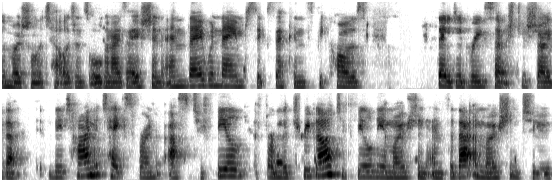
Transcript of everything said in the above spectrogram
emotional intelligence organization, and they were named Six Seconds because they did research to show that the time it takes for us to feel from the trigger to feel the emotion and for that emotion to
